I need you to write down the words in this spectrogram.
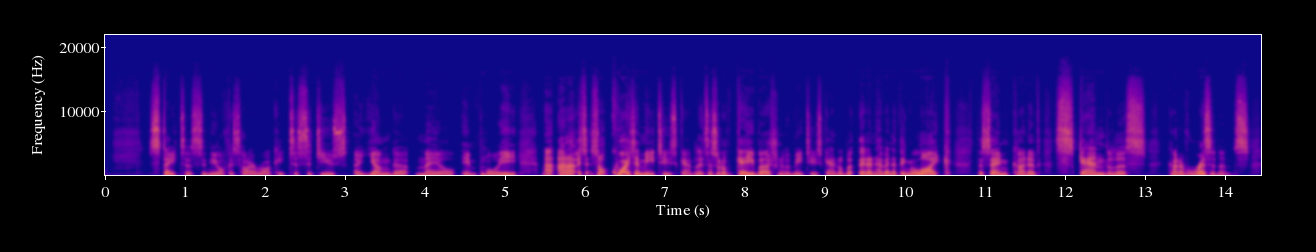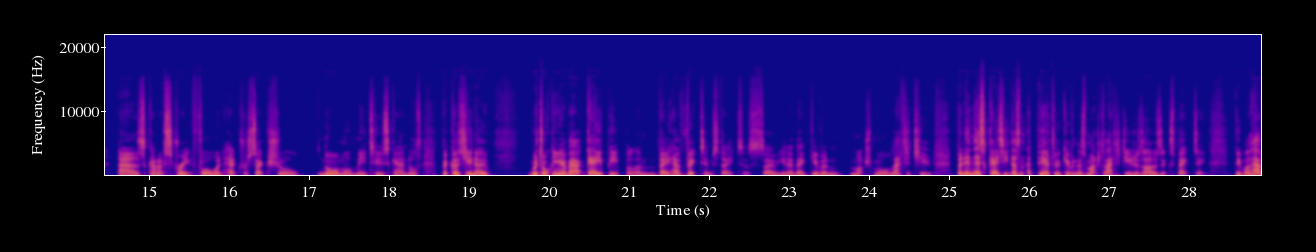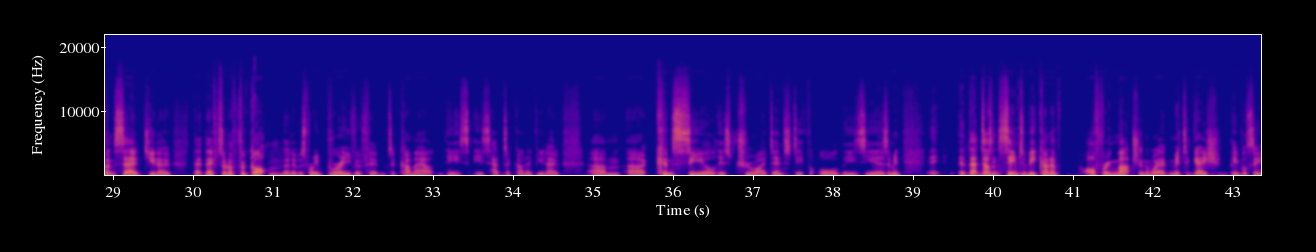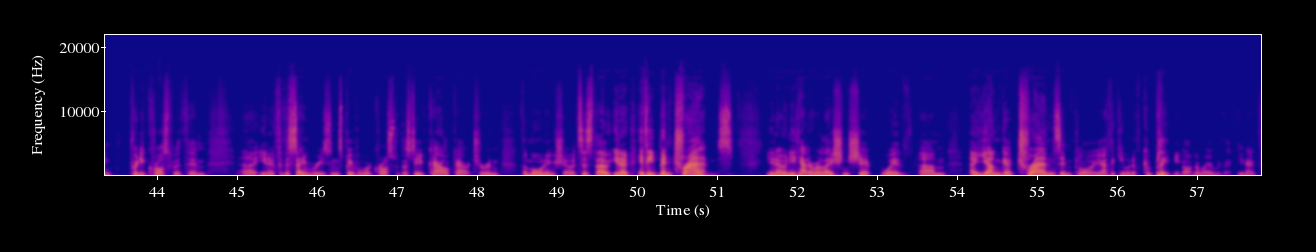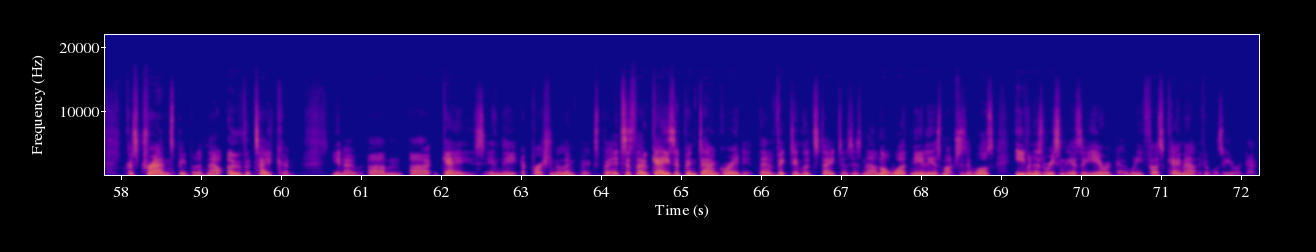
status in the office hierarchy to seduce a younger male employee. And it's, not quite a Me Too scandal. It's a sort of gay version of a Me Too scandal, but they don't have anything like the same kind of scandalous kind of resonance as kind of straightforward heterosexual normal Me Too scandals because, you know, we're talking about gay people and they have victim status. So, you know, they're given much more latitude. But in this case, he doesn't appear to have given as much latitude as I was expecting. People haven't said, you know, that they've sort of forgotten that it was very brave of him to come out and he's he's had to kind of, you know, um, uh, conceal his true identity for all these years. I mean, it, that doesn't seem to be kind of offering much in the way of mitigation. People seem pretty cross with him, uh, you know, for the same reasons people were cross with the Steve Carell character in the morning show. It's as though, you know, if he'd been trans, you know, and he'd had a relationship with um, a younger trans employee, I think he would have completely gotten away with it, you know, because trans people have now overtaken, you know, um, uh, gays in the oppression Olympics. But it's as though gays have been downgraded. Their victimhood status is now not worth nearly as much as it was, even as recently as a year ago when he first came out, if it was a year ago.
